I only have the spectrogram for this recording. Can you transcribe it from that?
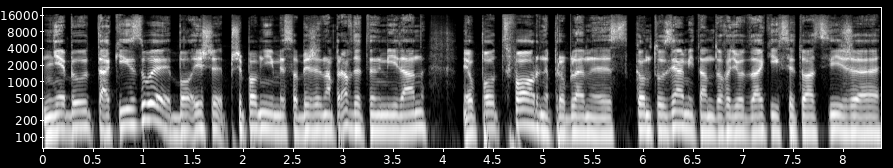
nie był taki zły, bo jeszcze przypomnijmy sobie, że naprawdę ten Milan miał potworne problemy z kontuzjami. Tam dochodziło do takich sytuacji, że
